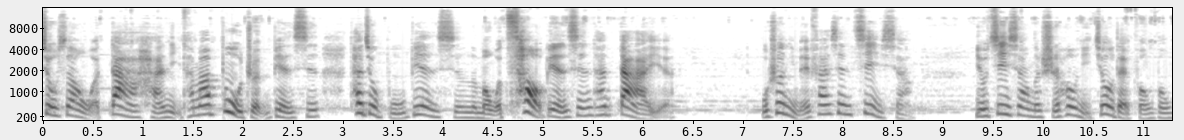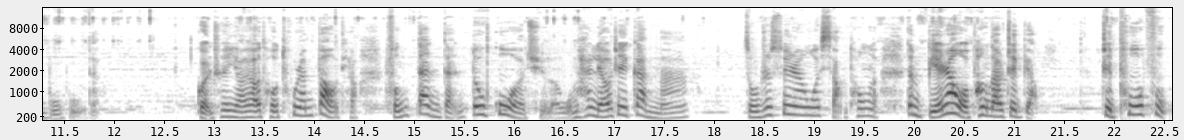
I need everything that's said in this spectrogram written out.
就算我大喊你他妈不准变心，他就不变心了吗？我操，变心他大爷！我说你没发现迹象，有迹象的时候你就得缝缝补补的。管春摇摇头，突然暴跳：“冯蛋蛋都过去了，我们还聊这干嘛？总之，虽然我想通了，但别让我碰到这表，这泼妇。”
